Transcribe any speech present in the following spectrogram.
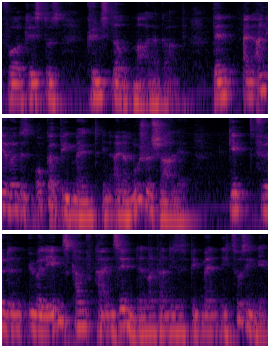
vor Christus Künstler und Maler gab. Denn ein angerührtes Ockerpigment in einer Muschelschale gibt für den Überlebenskampf keinen Sinn, denn man kann dieses Pigment nicht zu sich nehmen.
